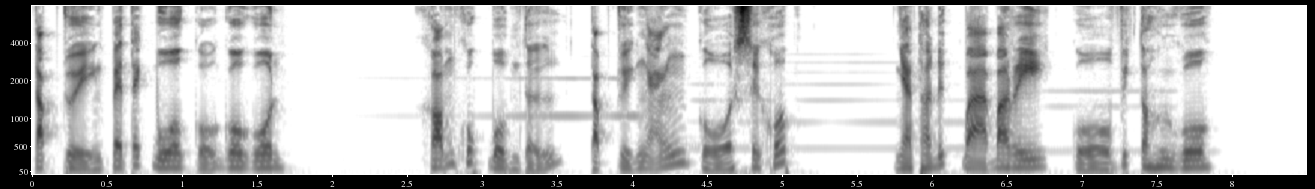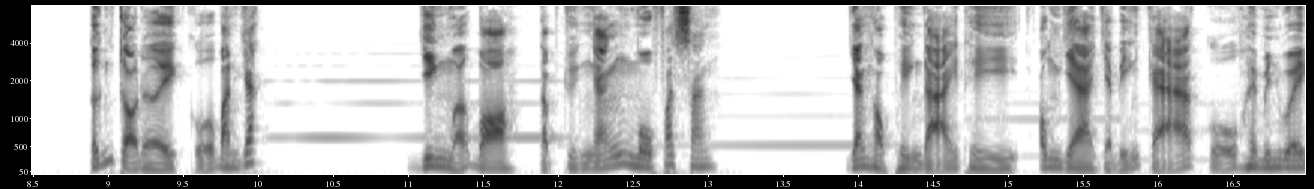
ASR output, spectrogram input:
tập truyện Petersburg của Gogol, Khóm khúc bồn tử, tập truyện ngắn của Chekhov, Nhà thờ Đức Bà Paris của Victor Hugo, Tấn trò đời của Balzac, Viên mở bò, tập truyện ngắn Mô Phát Xăng, Văn học hiện đại thì Ông già và biển cả của Hemingway,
